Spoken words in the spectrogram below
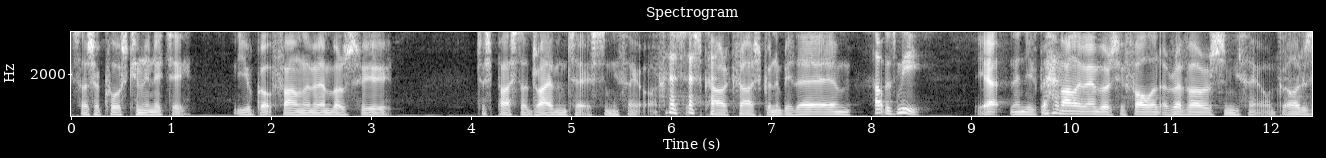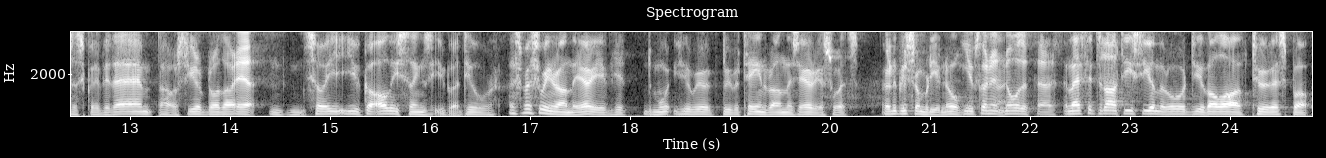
such a close community, you've got family members who just passed their driving test, and you think, oh, is this car crash going to be them? That was me. Yeah. Then you've got family members who fall into rivers, and you think, oh God, is this going to be them? That was your brother. Yeah. And so you- you've got all these things that you've got to deal with. especially when you're around the area, you the more you re- be retained around this area, so it's going to be somebody you know. You're most going to know the person. unless it's an RTC on the road. You've got a lot of tourists, but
